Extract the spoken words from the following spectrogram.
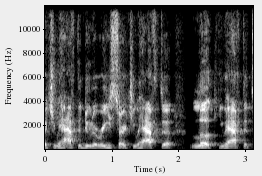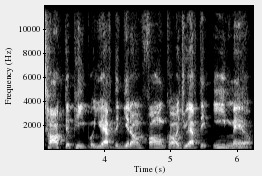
but you have to do the research. You have to look, you have to talk to people, you have to get on phone calls, you have to email,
